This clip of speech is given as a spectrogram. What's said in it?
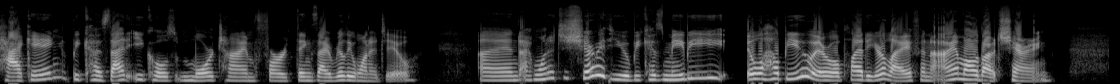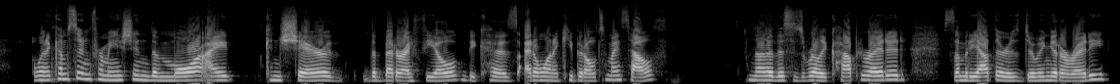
hacking because that equals more time for things I really want to do. And I wanted to share with you because maybe it will help you, it will apply to your life, and I am all about sharing. When it comes to information, the more I can share, the better I feel because I don't want to keep it all to myself. None of this is really copyrighted. Somebody out there is doing it already.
